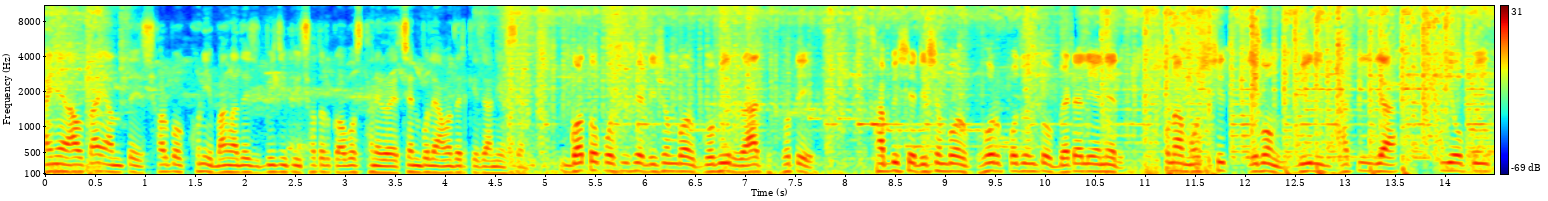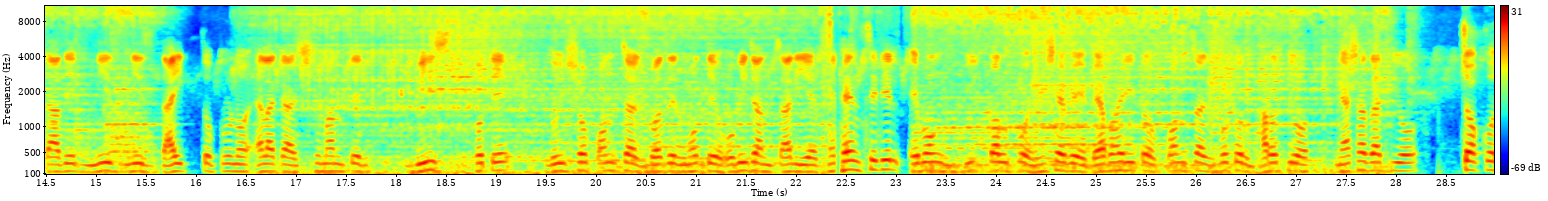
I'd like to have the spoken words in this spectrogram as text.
আইনের আওতায় আনতে সর্বক্ষণই বাংলাদেশ বিজেপি সতর্ক অবস্থানে রয়েছেন বলে আমাদেরকে জানিয়েছেন। গত পঁচিশে ডিসেম্বর গভীর রাত হতে ছাব্বিশে ডিসেম্বর ভোর পর্যন্ত ব্যাটালিয়নের সোনা মসজিদ এবং বিল ভাতিজা পিওপি তাদের নিজ নিজ দায়িত্বপূর্ণ এলাকা সীমান্তের বীজ হতে দুইশো পঞ্চাশ গজের মধ্যে অভিযান চালিয়ে ফেন্সিডিল এবং বিকল্প হিসেবে ব্যবহৃত পঞ্চাশ বোতল ভারতীয় নেশাজাতীয় চকো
